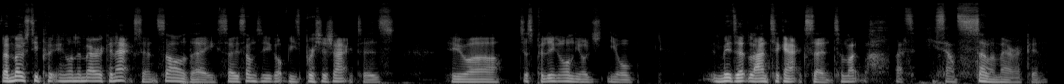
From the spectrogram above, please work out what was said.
they're mostly putting on American accents, are they? So sometimes you've got these British actors who are just putting on your your mid Atlantic accent. I'm like, oh, that's, he sounds so American.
